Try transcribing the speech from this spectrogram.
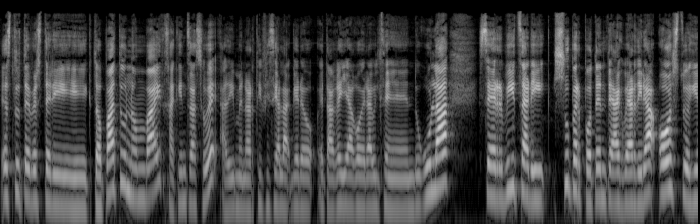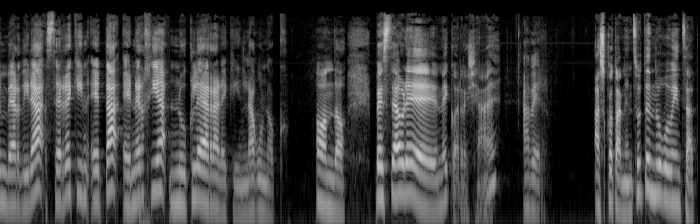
Ez dute besterik topatu, nonbait, jakintzazue, adimen artifiziala gero eta gehiago erabiltzen dugula. Zerbitzari superpotenteak behar dira, ostu egin behar dira, zerrekin eta energia nuklearrarekin lagunok. Ondo. Beste haure nahiko erresa, eh? A ber, Askotan entzuten dugu behintzat.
